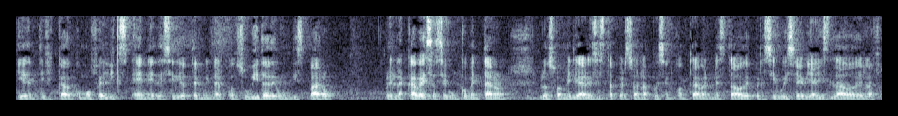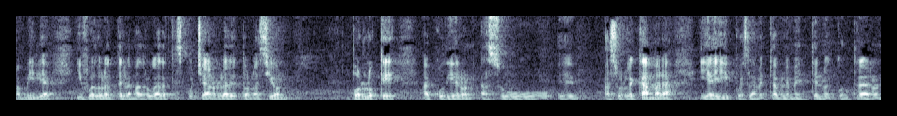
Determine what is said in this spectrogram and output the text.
identificado como Félix N., decidió terminar con su vida de un disparo en la cabeza. Según comentaron los familiares, esta persona pues se encontraba en un estado depresivo y se había aislado de la familia y fue durante la madrugada que escucharon la detonación, por lo que acudieron a su, eh, a su recámara y ahí pues lamentablemente lo encontraron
